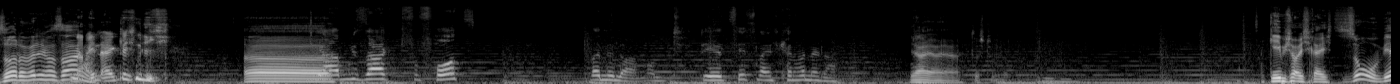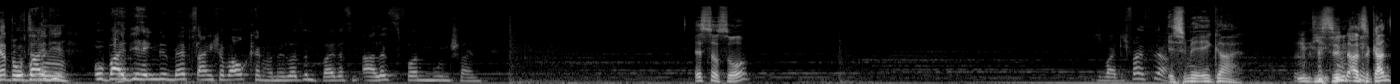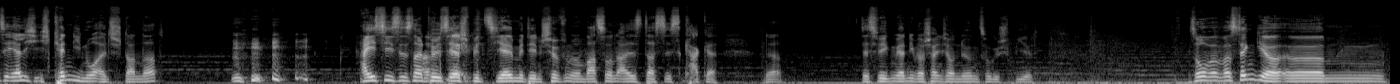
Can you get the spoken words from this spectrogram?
So, dann würde ich mal sagen. Nein, eigentlich nicht. Äh, Wir haben gesagt, für Forts Vanilla. Und DLCs sind eigentlich kein Vanilla. ja, ja, ja, das stimmt. Gebe ich euch recht. So, wer durfte Wobei denn... die, wobei die hängenden Maps eigentlich aber auch kein Vanilla sind, weil das sind alles von Moonshine. Ist das so? Soweit ich weiß, ja. Ist mir egal. Die sind, also ganz ehrlich, ich kenne die nur als Standard. High Seas ist natürlich sehr speziell mit den Schiffen und Wasser und alles, das ist Kacke. Ne? Deswegen werden die wahrscheinlich auch nirgendwo gespielt. So, wa- was denkt ihr? Ähm,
